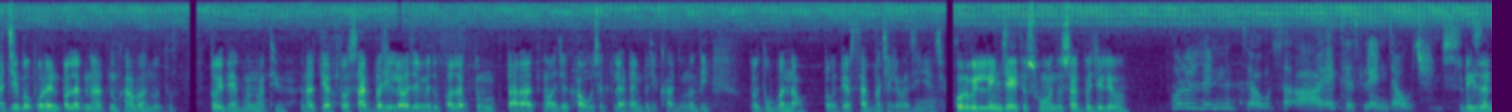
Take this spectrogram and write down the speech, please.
આજે બપોરે ને પલકના હાથનું ખાવાનું હતું તોય ભેગું ન થયું. અને અત્યારે તો શાકભાજી લેવા જઈએ મેં તું પલક તું તારા હાથનું આજે ખાવું છે કેટલા ટાઈમ પછી ખાધું નથી તો તું બનાવ. તો અત્યારે શાકભાજી લેવા જઈએ છીએ. ફોર વ્હીલ લઈને જાય તો શું વાંધો શાકભાજી લેવા? ફોર વ્હીલ લઈને નથી જાવું એક્સેસ લઈને જાવું છું. રીઝન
